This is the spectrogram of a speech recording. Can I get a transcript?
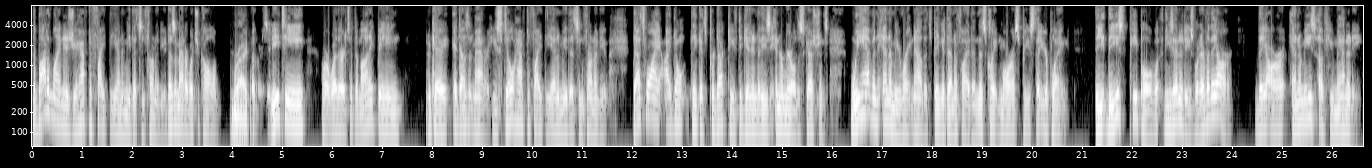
The bottom line is you have to fight the enemy that's in front of you. It doesn't matter what you call them. Right. Whether it's an ET or whether it's a demonic being, okay, it doesn't matter. You still have to fight the enemy that's in front of you. That's why I don't think it's productive to get into these intramural discussions. We have an enemy right now that's being identified in this Clayton Morris piece that you're playing. The, these people, these entities, whatever they are, they are enemies of humanity.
